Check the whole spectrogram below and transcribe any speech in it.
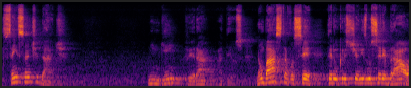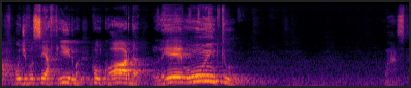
Sem santidade, ninguém verá a Deus. Não basta você ter um cristianismo cerebral, onde você afirma, concorda, lê muito. Basta.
